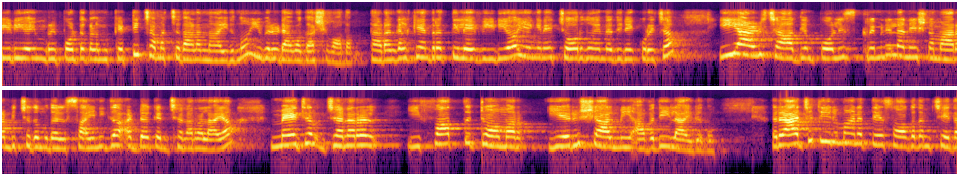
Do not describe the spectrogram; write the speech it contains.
വീഡിയോയും റിപ്പോർട്ടുകളും കെട്ടിച്ചമച്ചതാണെന്നായിരുന്നു ഇവരുടെ അവകാശവാദം. തടങ്കൽ കേന്ദ്രത്തിലെ വീഡിയോ എങ്ങനെ ചോർന്നു എന്നതിനെ കുറിച്ച് ഈ ആഴ്ച ആദ്യം പോലീസ് ക്രിമിനൽ അന്വേഷണം ആരംഭിച്ചതു മുതൽ സൈനിക അഡ്വക്കേറ്റ് ജനറലായ major general Ifat Tomer Yerushalmi അവധിയിലായിരുന്നു. രാജ്യ തീരുമാനത്തെ സ്വാഗതം ചെയ്ത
